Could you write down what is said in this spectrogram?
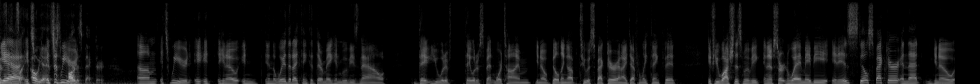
Yeah, it's like, it's- oh yeah, it's, it's just weird. part of Spectre. Um, it's weird. It, it you know in in the way that I think that they're making movies now, they you would have they would have spent more time you know building up to a Spectre, and I definitely think that if you watch this movie in a certain way, maybe it is still Spectre, and that you know,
